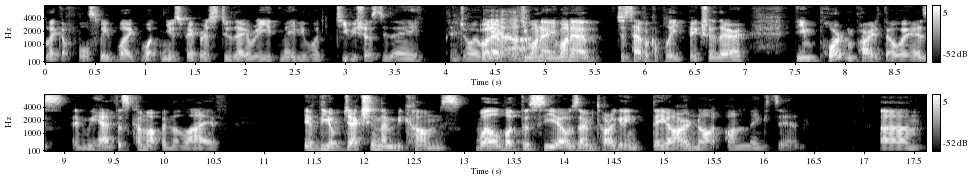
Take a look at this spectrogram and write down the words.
like a full sweep. Like what newspapers do they read? Maybe what TV shows do they enjoy? Whatever yeah. you want to you want to just have a complete picture there. The important part though is, and we had this come up in the live if the objection then becomes, well, but the CEOs I'm targeting, they are not on LinkedIn. Um,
